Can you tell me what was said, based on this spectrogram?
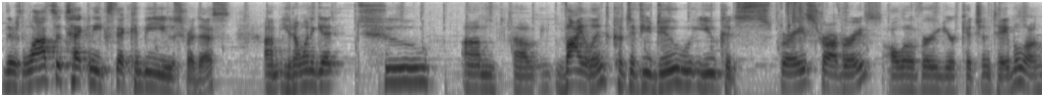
there's lots of techniques that can be used for this. Um, you don't wanna get too um, uh, violent, because if you do, you could spray strawberries all over your kitchen table, or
